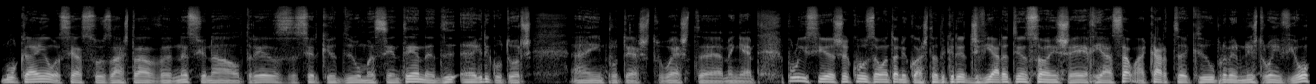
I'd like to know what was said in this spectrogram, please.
bloqueiam acessos à Estrada Nacional 13, cerca de uma centena de agricultores em protesto esta manhã. Polícias acusam António Costa de querer desviar atenções. É a reação à carta que o Primeiro-Ministro enviou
